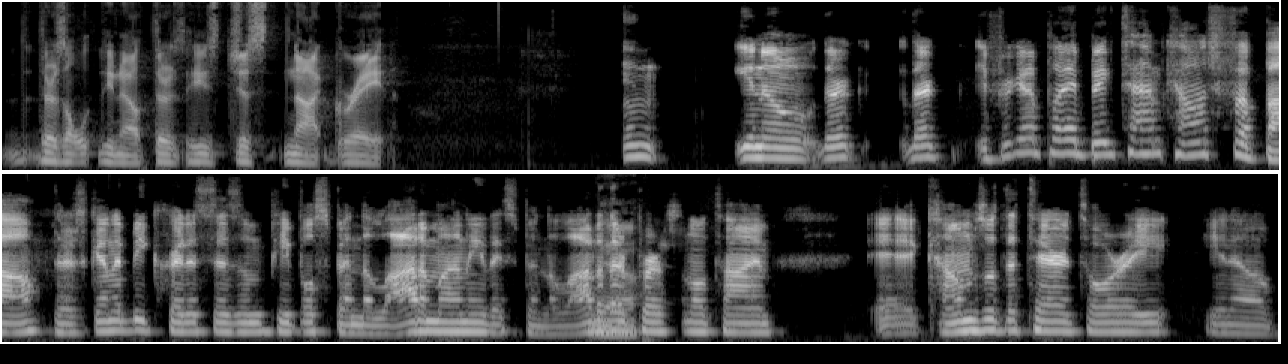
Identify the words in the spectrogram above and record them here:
there's a you know, there's he's just not great. and you know they're they're if you're gonna play big time college football, there's gonna be criticism. People spend a lot of money, they spend a lot of Yeah. their personal time. It comes with the territory. You know,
